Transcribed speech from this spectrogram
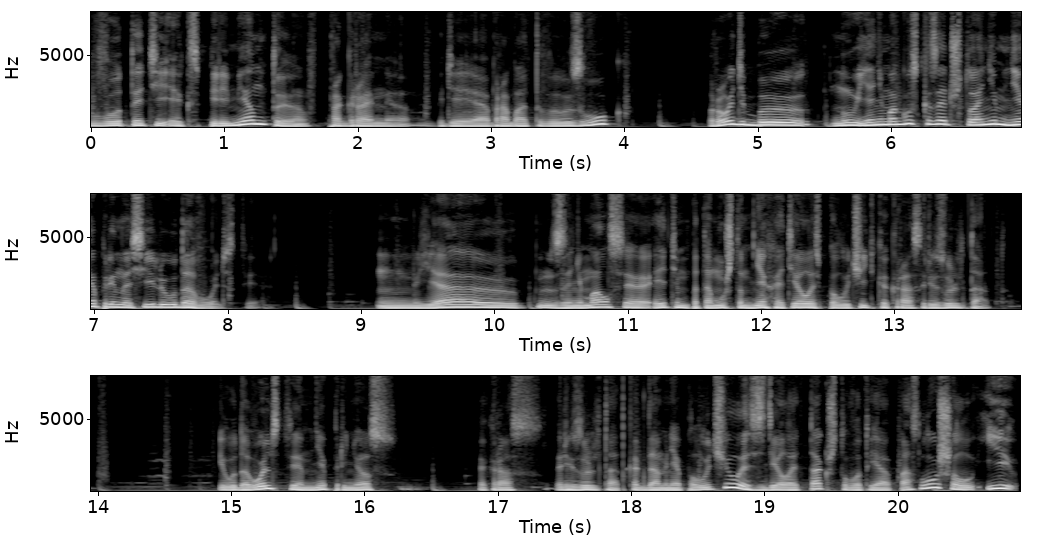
вот эти эксперименты в программе, где я обрабатываю звук, вроде бы, ну, я не могу сказать, что они мне приносили удовольствие. Я занимался этим, потому что мне хотелось получить как раз результат. И удовольствие мне принес как раз результат, когда мне получилось сделать так, что вот я послушал и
